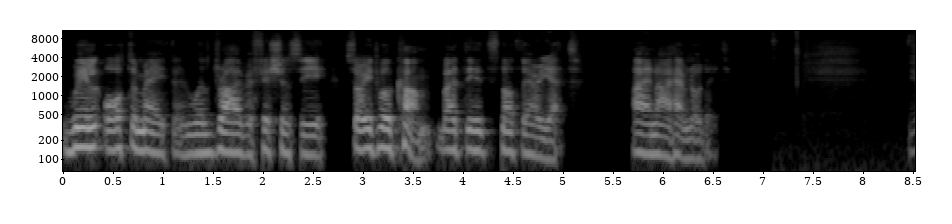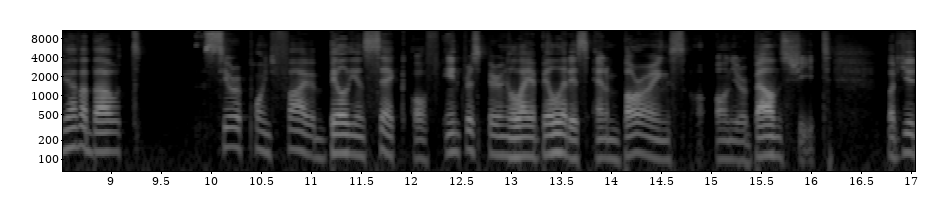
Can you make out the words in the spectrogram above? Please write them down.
will automate and will drive efficiency. So it will come, but it's not there yet, and I have no date. You have about 0.5 billion SEK of interest-bearing liabilities and borrowings on your balance sheet, but you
